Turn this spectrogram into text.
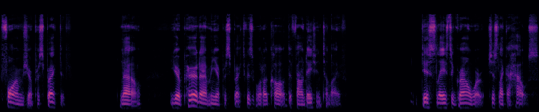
forms your perspective. Now, your paradigm and your perspective is what I call the foundation to life. This lays the groundwork, just like a house.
